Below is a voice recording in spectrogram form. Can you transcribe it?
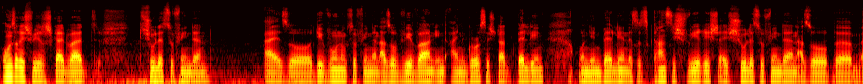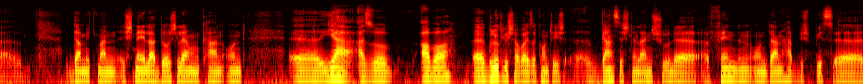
unsere Schwierigkeit war, Schule zu finden, also die Wohnung zu finden. Also wir waren in einer großen Stadt Berlin und in Berlin ist es ganz schwierig, eine Schule zu finden, also äh, damit man schneller durchlernen kann. Und äh, ja, also aber äh, glücklicherweise konnte ich äh, ganz schnell eine Schule äh, finden und dann habe ich bis, äh,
